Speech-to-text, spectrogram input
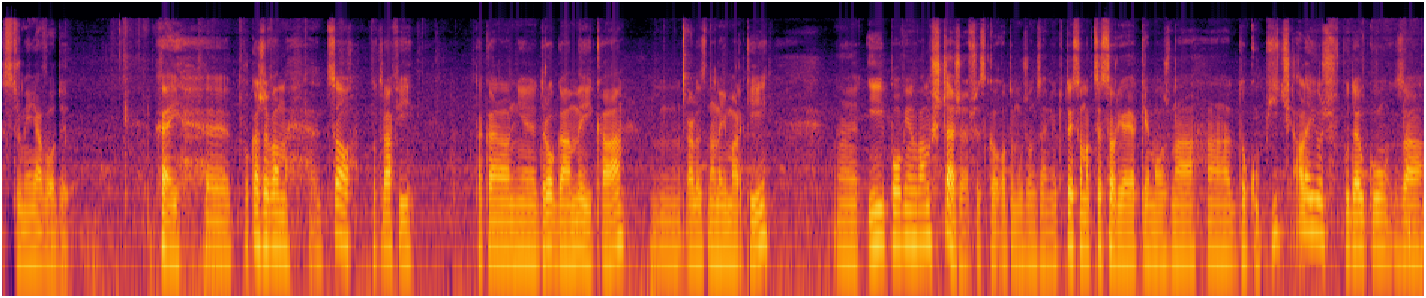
strumienia wody. Hej, e, pokażę Wam co potrafi taka niedroga myjka, mm, ale znanej marki. I powiem Wam szczerze wszystko o tym urządzeniu. Tutaj są akcesoria, jakie można e, dokupić, ale już w pudełku za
